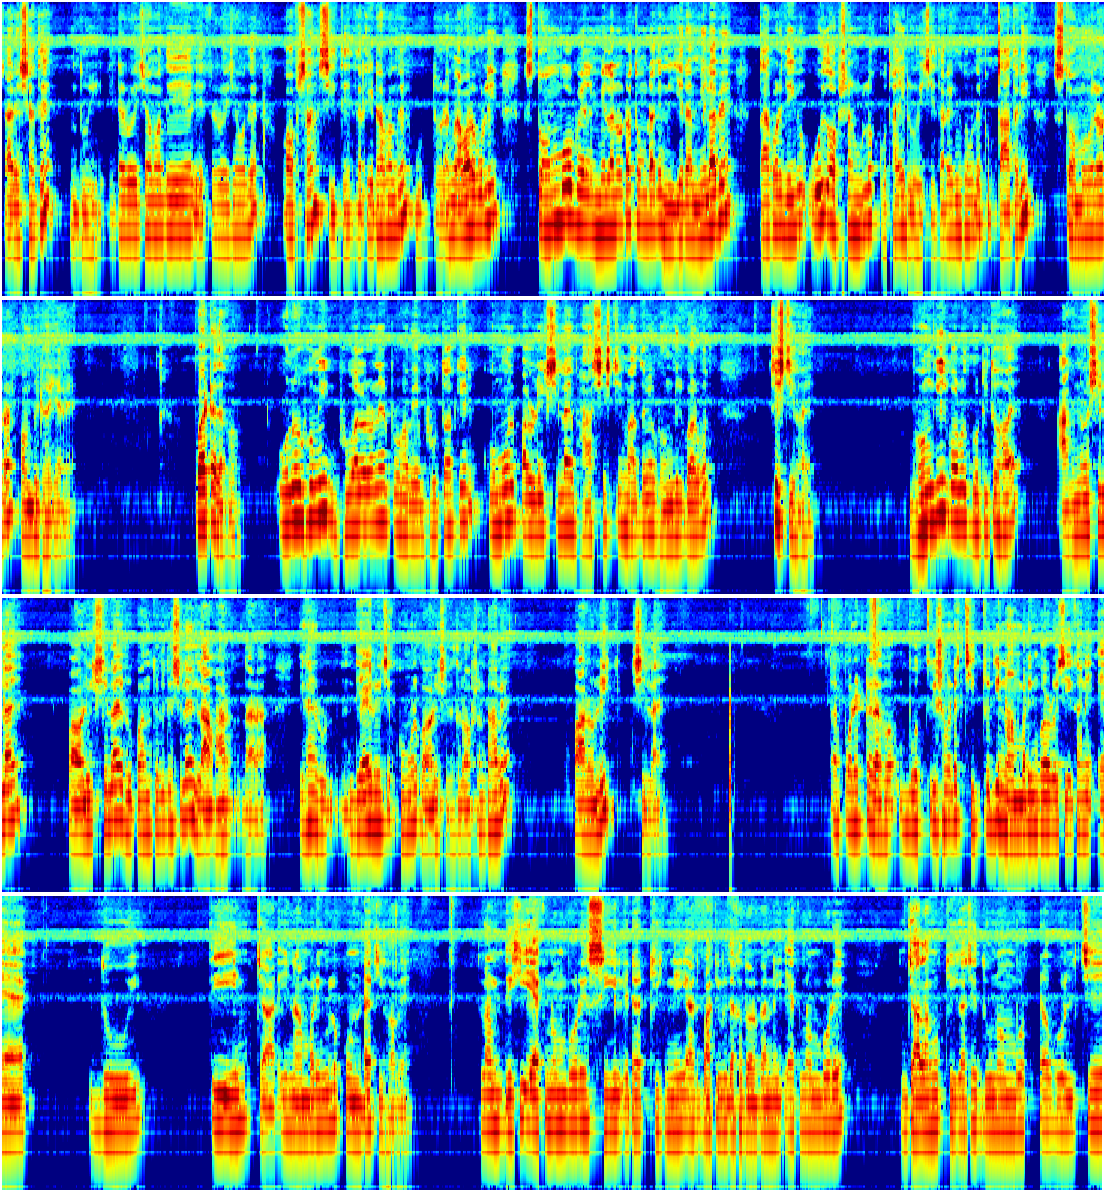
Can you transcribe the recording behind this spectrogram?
চারের সাথে দুই। এটা রয়েছে আমাদের, এটা রয়েছে আমাদের অপশান সিতে। তাহলে এটা হবে আমাদের উত্তর। আমি আবারও বলি, স্তম্ভ মেলানোটা তোমরা আগে নিজেরা মেলাবে, তারপরে দেখবে ওই অপশানগুলো কোথায় রয়েছে। তাহলে কিন্তু তোমাদের খুব তাড়াতাড়ি স্তম্ভ মেলানোটা কমপ্লিট হয়ে যাবে। পরেরটা দেখো, অনুভূমিক ভূয়ালোড়নের প্রভাবে ভূত্বকের কোমল পাললিক শিলায় ভাস সৃষ্টির মাধ্যমে ভঙ্গিল পর্বত সৃষ্টি হয়। ভঙ্গিল পর্বত গঠিত হয় আগ্নেয় শিলায়, পাললিক শিলায়, রূপান্তরিত শিলায় লাভার দ্বারা। এখানে দেয়াই রয়েছে কোমল পাললিক শিলা। তাহলে অপশানটা হবে পাললিক শিলায় তারপরেরটা দেখো, বত্রিশ নম্বর একটা চিত্র দিয়ে নাম্বারিং করা রয়েছে। এখানে এক, দুই, তিন, চার। এই নাম্বারিংগুলো কোনটা কি হবে? তাহলে আমরা দেখি এক নম্বরে সিল, এটা ঠিক নেই, আর বাকিগুলো দেখা দরকার নেই। এক নম্বরে জ্বালামুখ ঠিক আছে, দু নম্বরটা বলছে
